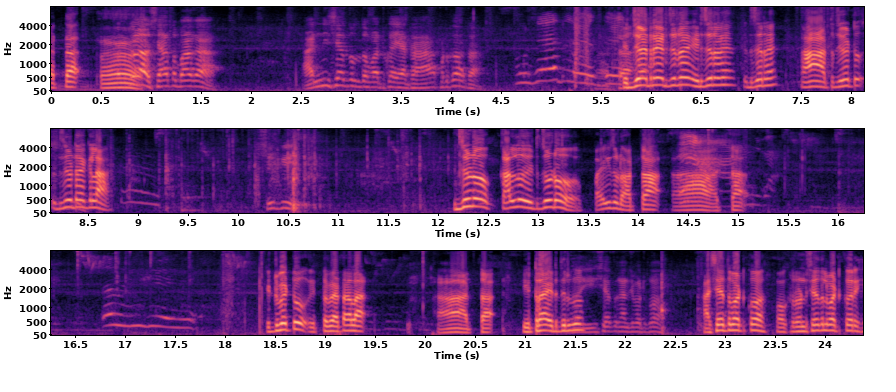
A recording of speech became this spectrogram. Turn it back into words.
అట్ట. చేత బాగా. అన్ని చేతులతో పట్టుకోయట పట్టుకోట చూడు ఇటు చూడు ఆ, అటు చూడు ఇటు చూడు ఇటు చూడు కళ్ళు ఇటు చూడు. పైకి చూడు అట్ట. ఆ, అట్ట. ఇటు పెట్టు ఇటు పెట్టాలా? ఆ, అట్ట. ఇట్రా ఇటు తిరుగు. ఈ చేత కంచి పట్టుకో. ఆ చేతి పట్టుకో ఒక రెండు చేతులు పట్టుకోరి.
